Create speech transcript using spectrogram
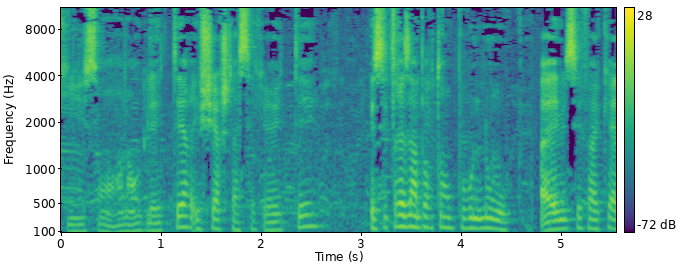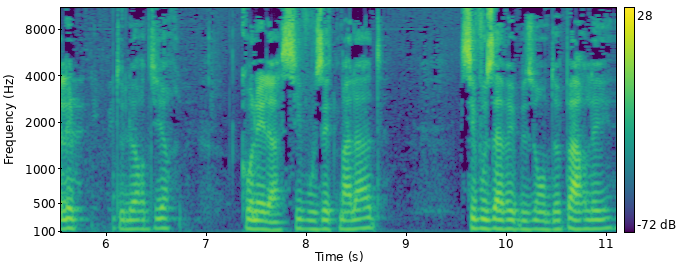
qui sont en Angleterre, ils cherchent la sécurité. Et c'est très important pour nous, à MCF de leur dire qu'on est là. Si vous êtes malade, si vous avez besoin de parler,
